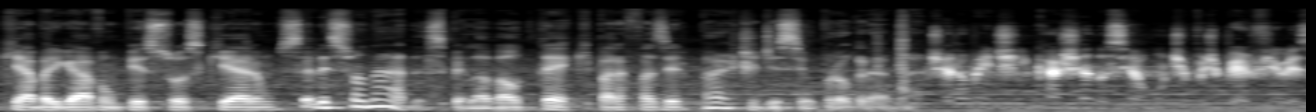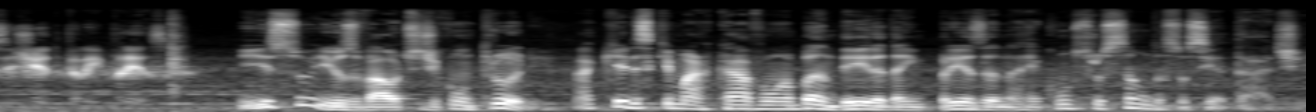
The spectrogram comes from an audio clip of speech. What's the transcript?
que abrigavam pessoas que eram selecionadas pela Valtech para fazer parte de seu programa. Geralmente encaixando-se em algum tipo de perfil exigido pela empresa. Isso e os vaults de controle, aqueles que marcavam a bandeira da empresa na reconstrução da sociedade,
